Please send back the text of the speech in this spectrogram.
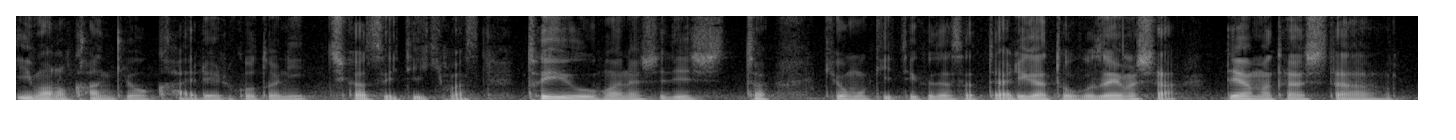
今の環境を変えれることに近づいていきます。というお話でした。今日も聞いてくださってありがとうございました。ではまた明日。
